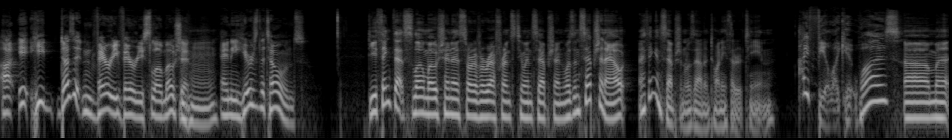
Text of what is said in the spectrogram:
Uh, it, he does it in very very slow motion, and he hears the tones. Do you think that slow motion is sort of a reference to Inception? Was Inception out? I think Inception was out in 2013. I feel like it was. Um,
